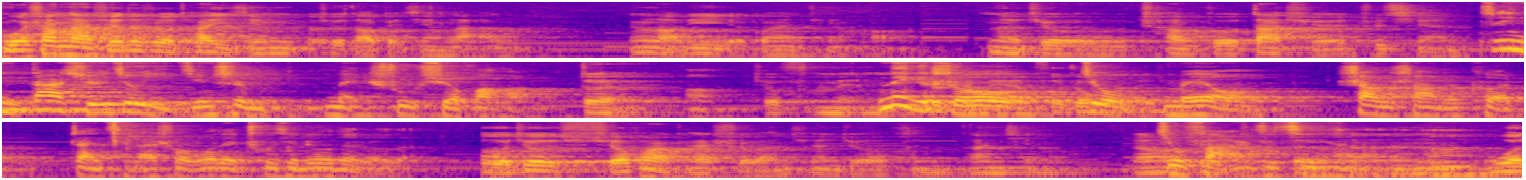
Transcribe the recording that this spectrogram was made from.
我上大学的时候，他已经就到北京来了，跟老李也关系挺好的。那就差不多大学之前，所以你大学就已经是美术学画画了，对，啊、就没那个时候就没有上着上着课站起来说我得出去溜达溜达。我就学画开始，完全就很安静了，然后就反而就静下来了嗯我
